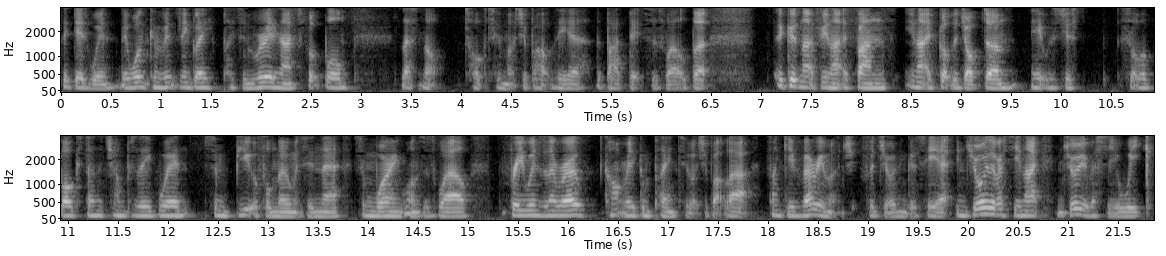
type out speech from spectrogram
They did win. They won convincingly, played some really nice football. Let's not talk too much about the uh, the bad bits as well. But a good night for United fans. United got the job done. It was just sort of a bog standard Champions League win. Some beautiful moments in there, some worrying ones as well. Three wins in a row. Can't really complain too much about that. Thank you very much for joining us here. Enjoy the rest of your night. Enjoy the rest of your week.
